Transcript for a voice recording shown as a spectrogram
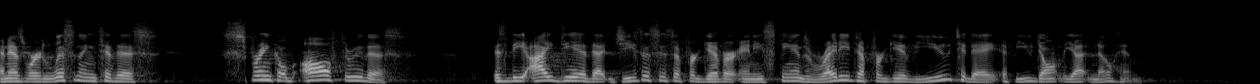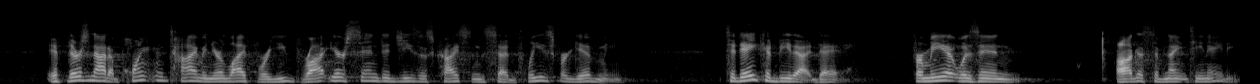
And as we're listening to this, sprinkled all through this, is the idea that Jesus is a forgiver and he stands ready to forgive you today if you don't yet know him. If there's not a point in time in your life where you brought your sin to Jesus Christ and said, Please forgive me, today could be that day. For me, it was in August of 1980.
